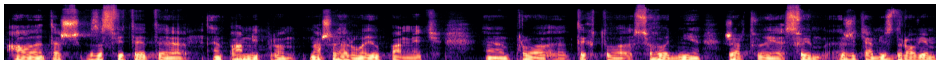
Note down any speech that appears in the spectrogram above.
але теж засвітити е, пам'ять про наших героїв, пам'ять е, про тих, хто сьогодні жертвує своїм життям і здоров'ям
